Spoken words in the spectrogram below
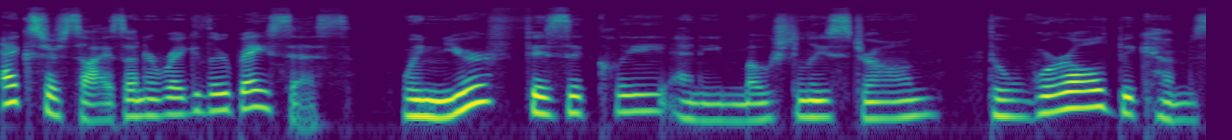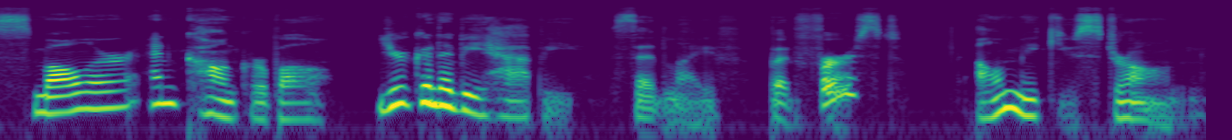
Exercise on a regular basis. When you're physically and emotionally strong, the world becomes smaller and conquerable. You're going to be happy, said life. But first, I'll make you strong.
